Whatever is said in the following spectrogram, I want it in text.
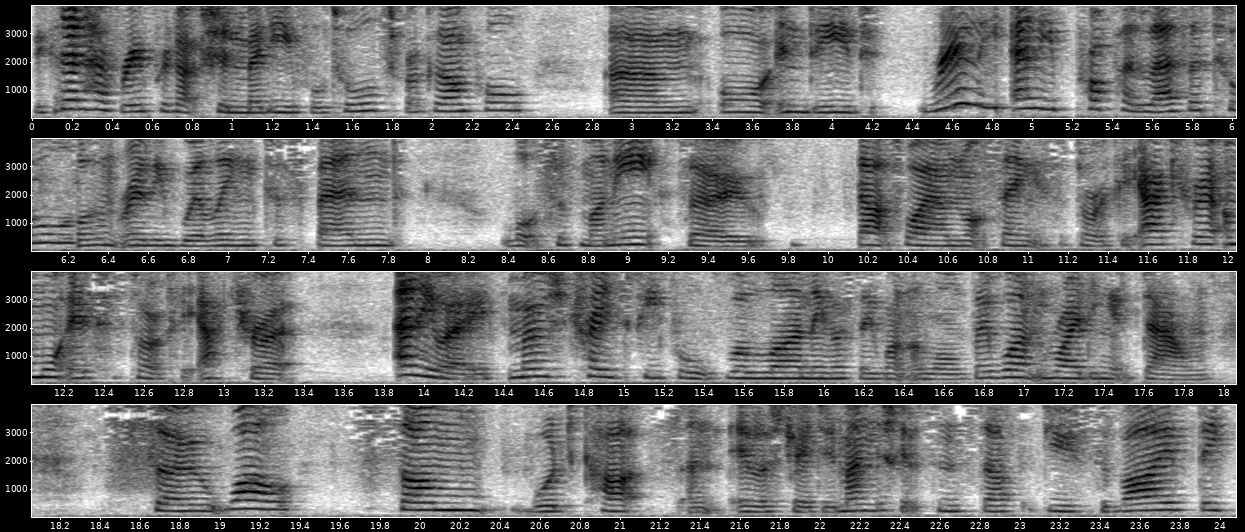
We don't have reproduction medieval tools, for example, um, or indeed really any proper leather tools. I wasn't really willing to spend lots of money, so that's why I'm not saying it's historically accurate. And what is historically accurate? Anyway, most tradespeople were learning as they went along, they weren't writing it down. So while some woodcuts and illustrated manuscripts and stuff do survive, they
